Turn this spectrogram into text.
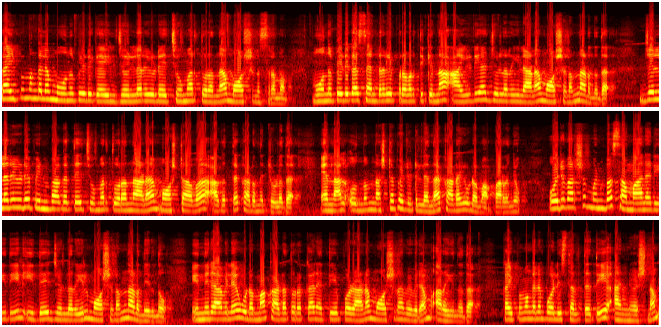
കയ്പമംഗലം മൂന്ന് പീടികയിൽ ജ്വല്ലറിയുടെ ചുമർ തുറന്ന് മോഷണ ശ്രമം. മൂന്ന് പീടിക സെന്ററിൽ പ്രവർത്തിക്കുന്ന ഐഡിയ ജ്വല്ലറിയിലാണ് മോഷണം നടന്നത്. ജ്വല്ലറിയുടെ പിൻഭാഗത്തെ ചുമർ തുറന്നാണ് മോഷ്ടാവ് അകത്ത് കടന്നിട്ടുള്ളത്. എന്നാൽ ഒന്നും നഷ്ടപ്പെട്ടിട്ടില്ലെന്ന് കടയുടമ പറഞ്ഞു. ഒരു വർഷം മുൻപ് സമാന രീതിയിൽ ഇതേ ജ്വല്ലറിയിൽ മോഷണം നടന്നിരുന്നു. ഇന്ന് രാവിലെ ഉടമ കട തുറക്കാൻ എത്തിയപ്പോഴാണ് മോഷണ വിവരം അറിയുന്നത്. കയ്പമംഗലം പോലീസ് സ്ഥലത്തെത്തി അന്വേഷണം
